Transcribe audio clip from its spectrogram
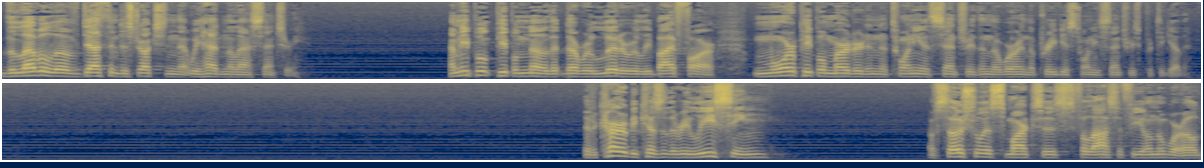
the level of death and destruction that we had in the last century. How many people know that there were literally, by far, more people murdered in the 20th century than there were in the previous 20 centuries put together? It occurred because of the releasing of socialist Marxist philosophy on the world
